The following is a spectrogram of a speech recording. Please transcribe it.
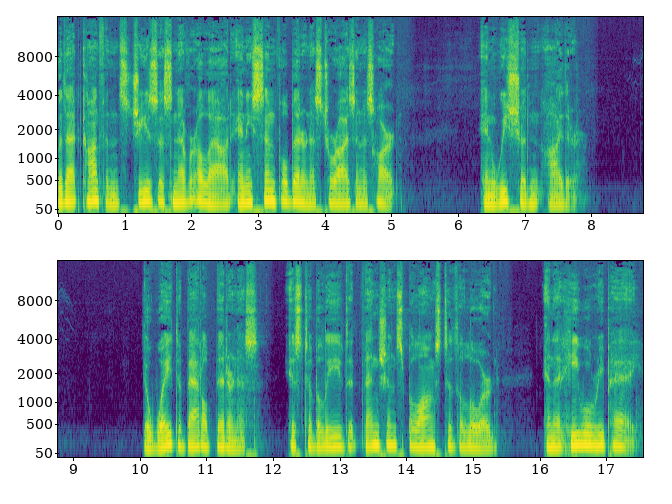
With that confidence, Jesus never allowed any sinful bitterness to rise in his heart, and we shouldn't either. The way to battle bitterness is to believe that vengeance belongs to the Lord and that he will repay.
